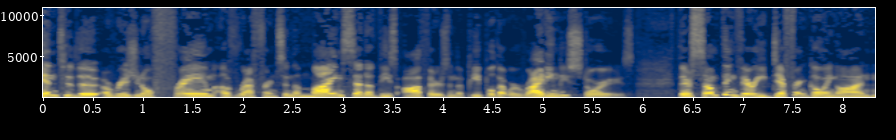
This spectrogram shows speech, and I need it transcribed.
into the original frame of reference and the mindset of these authors and the people that were writing these stories, there's something very different going on,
